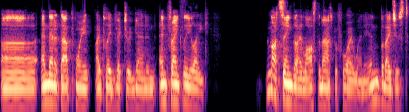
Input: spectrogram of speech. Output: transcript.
Uh, and then at that point, I played Victor again. And, and frankly, like, I'm not saying that I lost the match before I went in, but I just,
